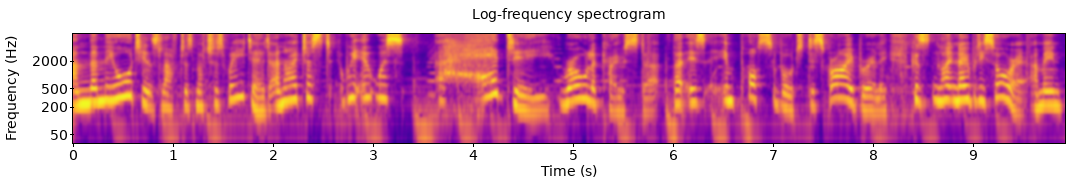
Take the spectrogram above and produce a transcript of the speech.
and then the audience laughed as much as we did. And I just, we, it was a heady roller coaster that is impossible to describe, really, because like nobody saw it. I mean,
